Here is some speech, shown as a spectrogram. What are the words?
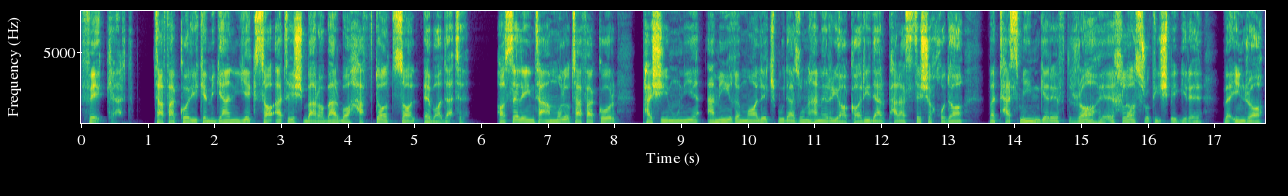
فکر کرد. تفکری که میگن یک ساعتش برابر با هفتاد سال عبادته. حاصل این تأمل و تفکر پشیمونی عمیق مالک بود از اون همه ریاکاری در پرستش خدا و تصمیم گرفت راه اخلاص رو پیش بگیره و این راه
